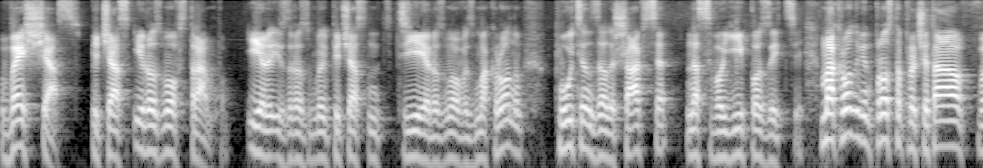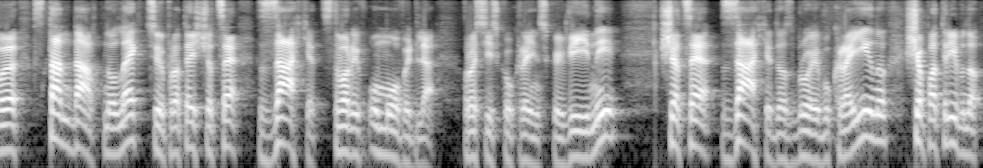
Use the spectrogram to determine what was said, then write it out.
весь час під час і розмов з Трампом, і під час цієї розмови з Макроном Путін залишався на своїй позиції. Макрон він просто прочитав е, стандартну лекцію про те, що це Захід створив умови для російсько-української війни, що це Захід озброїв Україну, що потрібно.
